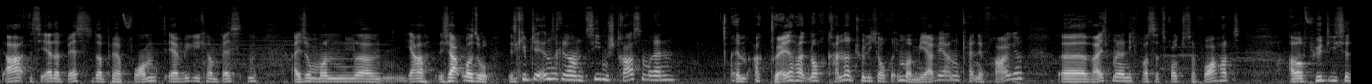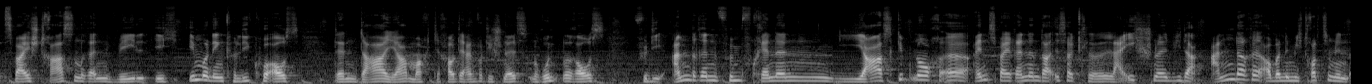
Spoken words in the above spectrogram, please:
Da ist er der Beste, da performt er wirklich am besten. Also man, äh, ja, ich sag mal so, es gibt ja insgesamt sieben Straßenrennen. Ähm, aktuell halt noch, kann natürlich auch immer mehr werden, keine Frage. Äh, weiß man ja nicht, was jetzt Rockstar vorhat. Aber für diese zwei Straßenrennen wähle ich immer den Calico aus, denn da ja macht, haut er einfach die schnellsten Runden raus. Für die anderen fünf Rennen, ja, es gibt noch äh, ein, zwei Rennen, da ist er gleich schnell wieder andere, aber nehme ich trotzdem den äh,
